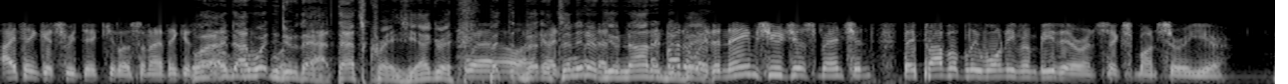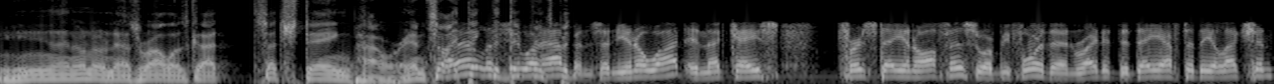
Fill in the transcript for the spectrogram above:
I think it's ridiculous, and I think it's. well, I, I wouldn't do that. That's crazy. I agree. Well, but but I- it's an interview, not a and By the way, the names you just mentioned, they probably won't even be there in six months or a year. Yeah, I don't know. Nasrallah's got such staying power, and so I think let's the see difference. bet- happens. and you know what? In that case, first day in office or before then, right at the day after the election,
